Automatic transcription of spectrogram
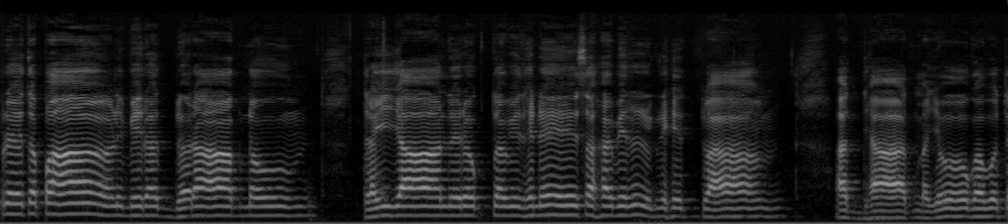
प्रेतपाणिभिरध्वराग्नौ त्रय्यानिरुक्तविधिने सहविर्गृहीत्वा अध्यात्मयोगवुत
